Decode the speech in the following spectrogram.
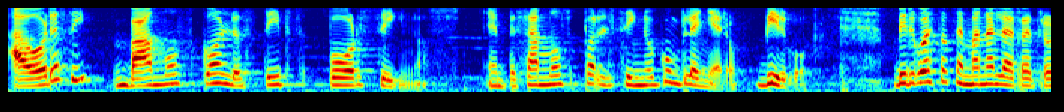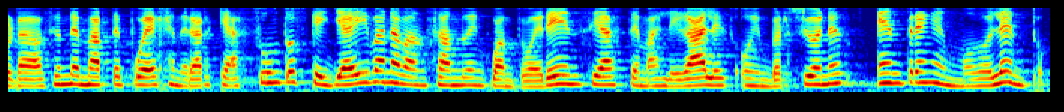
Ahora sí, vamos con los tips por signos. Empezamos por el signo cumpleañero, Virgo. Virgo, esta semana la retrogradación de Marte puede generar que asuntos que ya iban avanzando en cuanto a herencias, temas legales o inversiones entren en modo lento.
